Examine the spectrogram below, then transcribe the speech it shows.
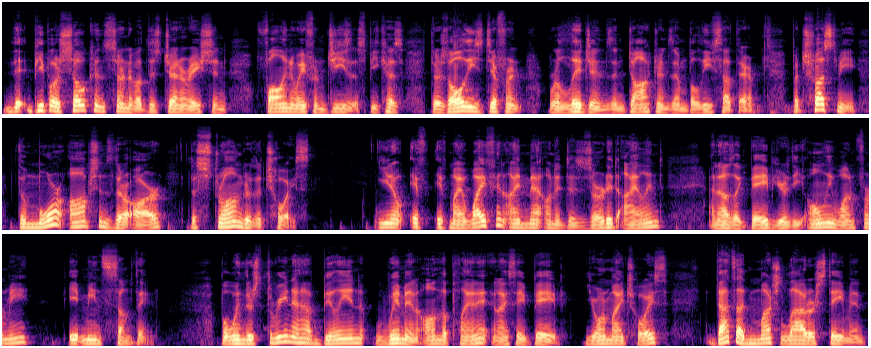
that people are so concerned about this generation falling away from Jesus because there's all these different religions and doctrines and beliefs out there. But trust me, the more options there are, the stronger the choice. You know, if if my wife and I met on a deserted island and I was like, babe, you're the only one for me, it means something. But when there's three and a half billion women on the planet and I say, babe, you're my choice, that's a much louder statement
